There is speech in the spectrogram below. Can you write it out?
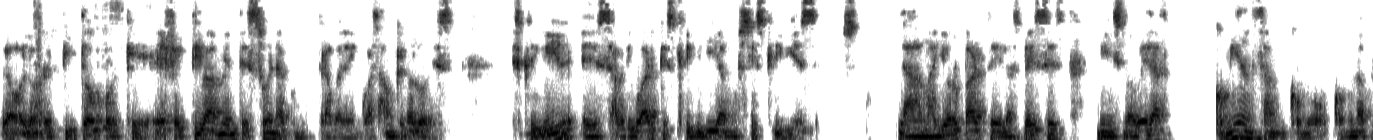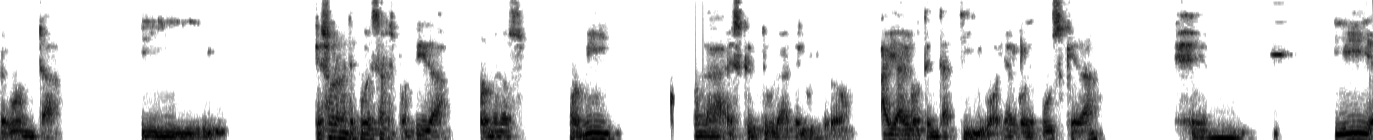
Lo, lo repito porque efectivamente suena como un trabalenguas, aunque no lo es. Escribir es averiguar qué escribiríamos si escribiésemos. La mayor parte de las veces mis novelas comienzan como con una pregunta y, que solamente puede ser respondida, por lo menos por mí, con la escritura del libro. Hay algo tentativo, hay algo de búsqueda eh, y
